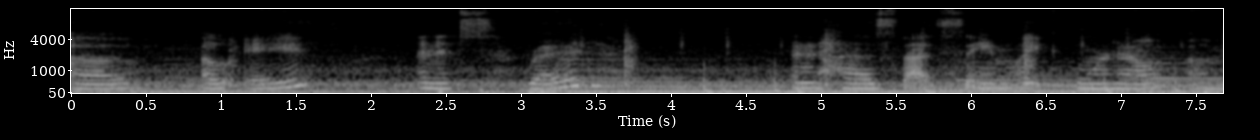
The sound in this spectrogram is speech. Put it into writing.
of LA and it's red and it has that same like worn out um,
